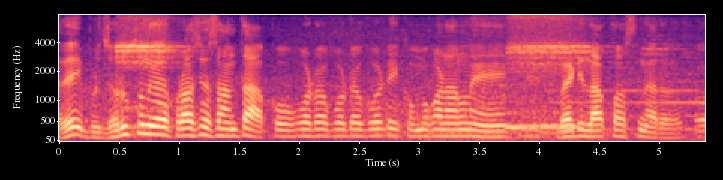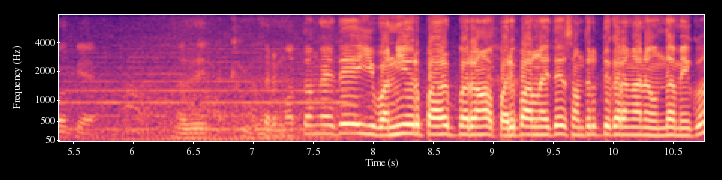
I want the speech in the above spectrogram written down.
అదే ఇప్పుడు జరుగుతుంది కదా ప్రాసెస్ అంతా. ఒక్కొక్కటి ఒక్కొక్కటి ఒక్కొక్కటి కుంభకోణాలని బయటికి లాక్కొస్తున్నారు. ఓకే. అది. సరే మొత్తంగా అయితే ఈ వన్ ఇయర్ పరిపాలన అయితే సంతృప్తికరంగానే ఉందా మీకు?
